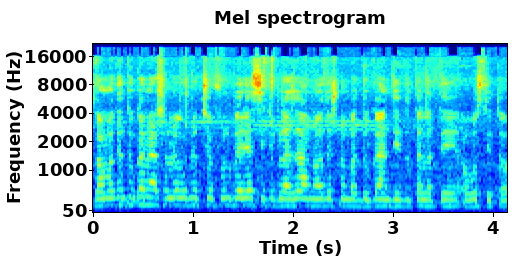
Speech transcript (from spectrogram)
তো আমাদের দোকানে আসলে হচ্ছে ফুলবাড়িয়া সিটি প্লাজা নয় দশ নম্বর দোকান দ্বিতীয়তলাতে অবস্থিত।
